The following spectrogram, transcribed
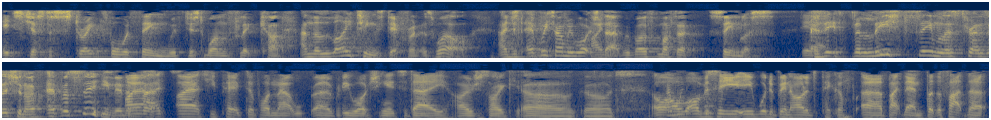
It's just a straightforward thing with just one flick cut, and the lighting's different as well. And just every time we watch that, we both mutter "seamless" because Yeah. it's the least seamless transition I've ever seen in I. I I actually picked up on that uh, rewatching it today. I was just like, oh god. Oh, obviously, it would have been harder to pick up uh, back then, but the fact that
